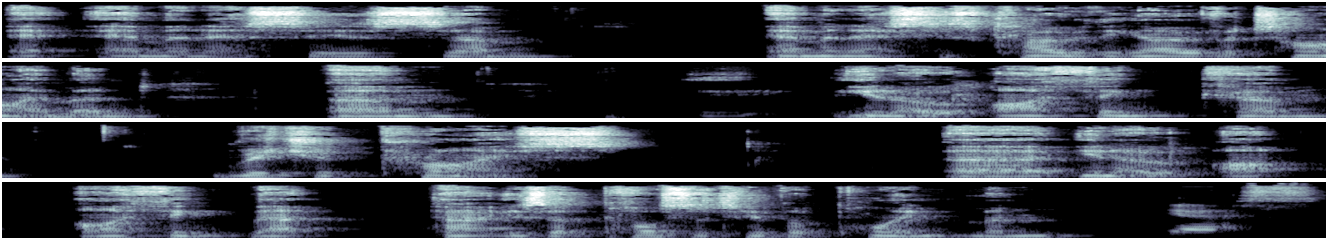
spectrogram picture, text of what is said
M&S's um, M&S's clothing over time. And um, you know, I think um, Richard Price. Uh, you know, I, I think that that is a positive appointment. yes,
